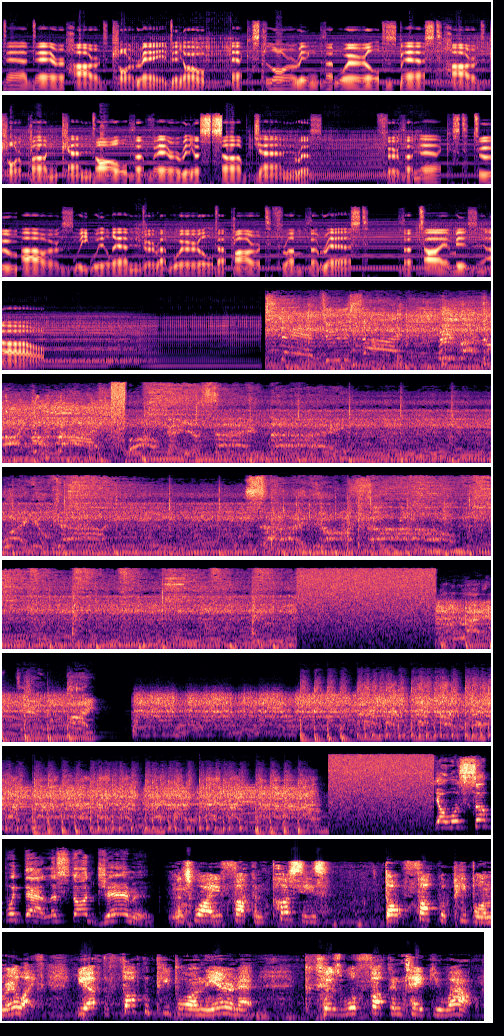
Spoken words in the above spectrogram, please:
Dead Air Hardcore Radio, exploring the world's best hardcore punk and all the various subgenres. For the next two hours, we will enter a world apart from the rest. The time is now. Jamming. That's why you fucking pussies don't fuck with people in real life. You have to fuck with people on the internet because we'll fucking take you out.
